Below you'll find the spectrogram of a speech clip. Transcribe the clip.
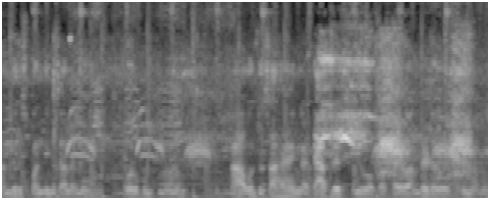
అందరూ స్పందించాలని కోరుకుంటున్నాను. నా వంతు సహాయంగా ట్యాబ్లెట్స్కి ఒక ఫైవ్ హండ్రెడ్ ఇస్తున్నాను.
